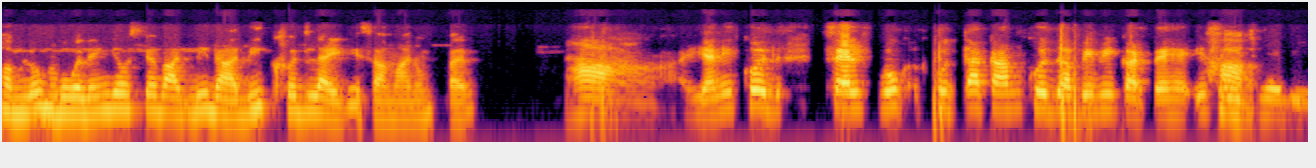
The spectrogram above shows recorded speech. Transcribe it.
हम लोग बोलेंगे उसके बाद भी दादी खुद लाएगी सामान ऊपर हाँ यानी खुद सेल्फ वो खुद का काम खुद अभी भी करते हैं इस हाँ. एज में भी।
